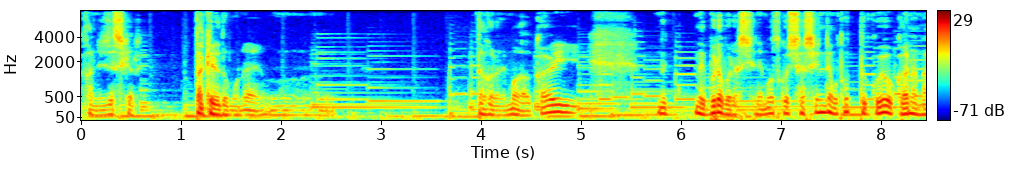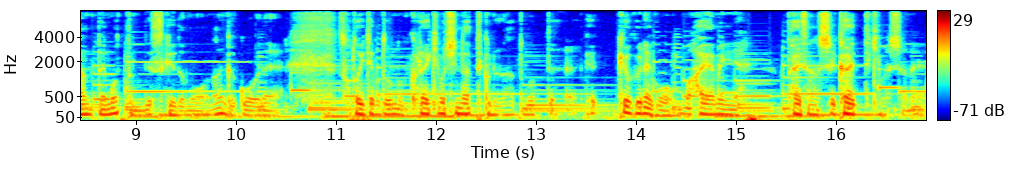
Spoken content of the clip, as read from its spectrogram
感じでしか、だけれどもね、うん。だからね、まあ帰り、ね、ね、ブラブラしてね、もう少し写真でも撮ってこようかななんて思ったんですけども、なんかこうね、外いてもどんどん暗い気持ちになってくるなと思って、結局ね、こう、まあ、早めにね、退散して帰ってきましたね。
